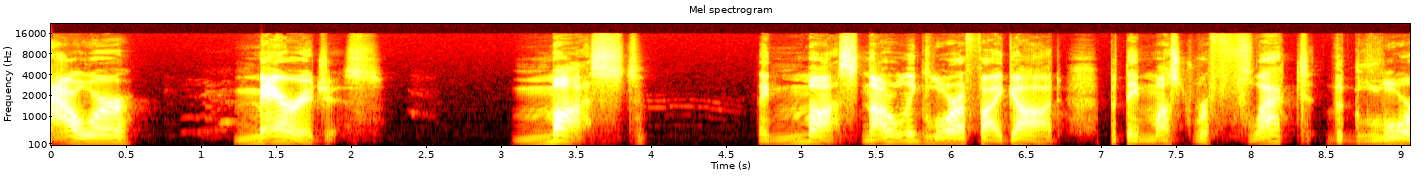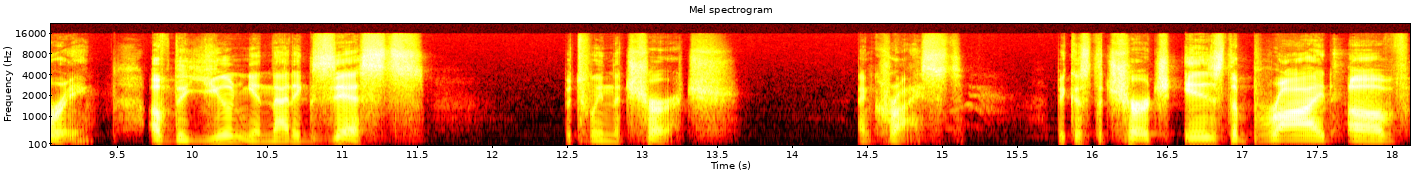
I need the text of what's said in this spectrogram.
our marriages must, they must not only glorify God, but they must reflect the glory of the union that exists between the church and Christ. Because the church is the bride of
